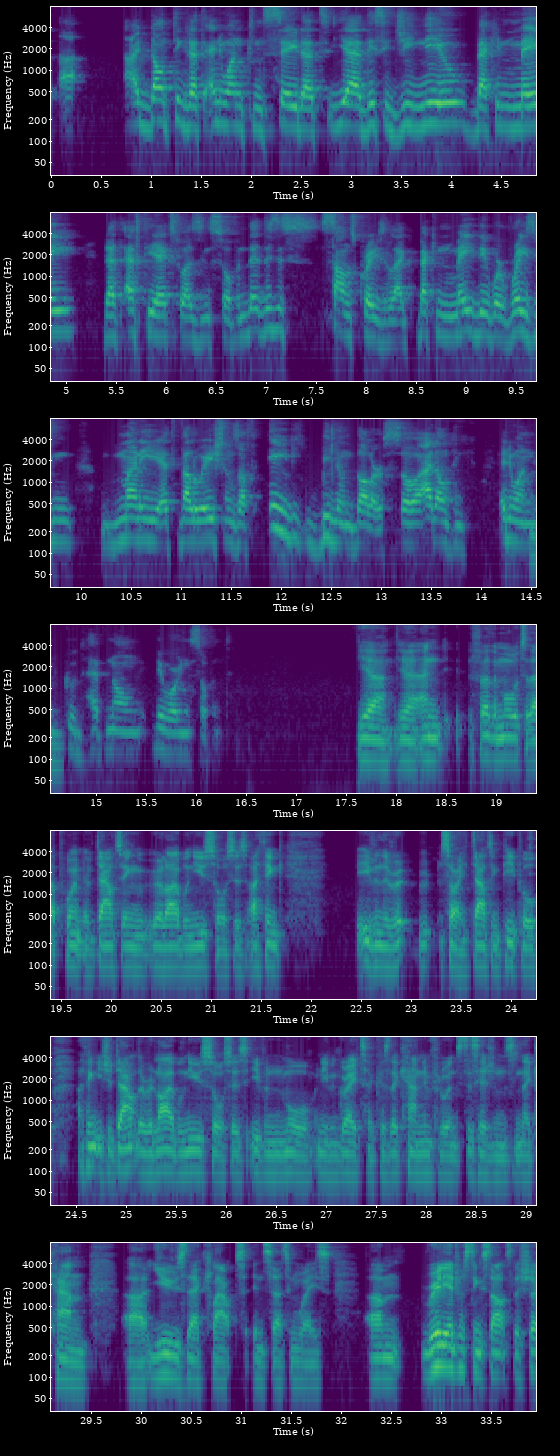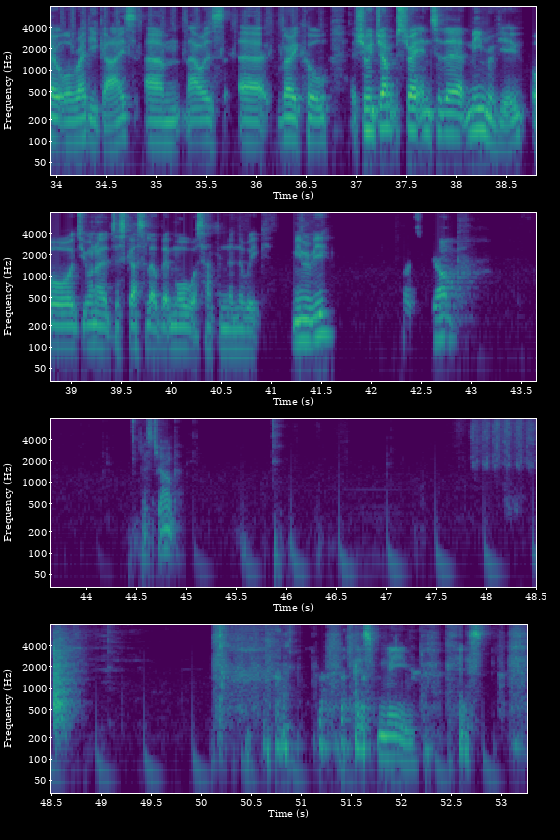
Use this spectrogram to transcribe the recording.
I don't think that anyone can say that, yeah, DCG knew back in May that FTX was insolvent. This is, sounds crazy. Like back in May, they were raising money at valuations of $80 billion. So I don't think anyone mm. could have known they were insolvent. Yeah, yeah. And furthermore, to that point of doubting reliable news sources, I think even the sorry doubting people i think you should doubt the reliable news sources even more and even greater because they can influence decisions and they can uh, use their clout in certain ways. Um, really interesting start to the show already guys. Um, that was uh, very cool. Should we jump straight into the meme review or do you want to discuss a little bit more what's happened in the week? Meme review? Let's jump. Let's jump this meme. It's,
